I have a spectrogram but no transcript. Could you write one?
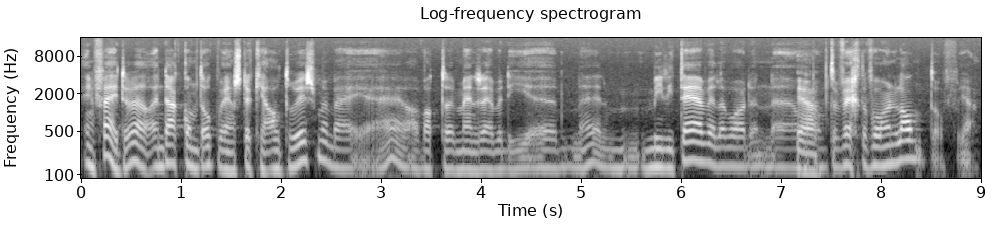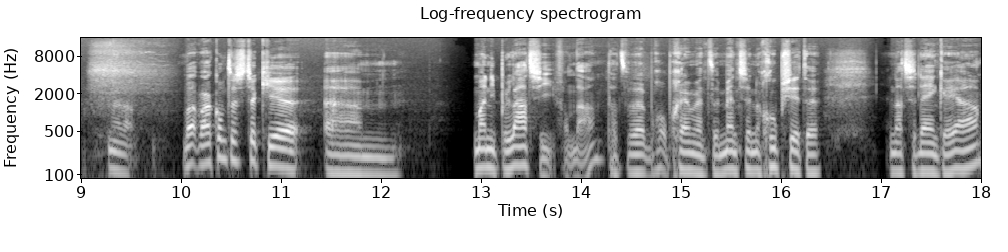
In feite wel. En daar komt ook weer een stukje altruïsme bij. Hè? Wat eh, mensen hebben die eh, hè, militair willen worden eh, om, Ja. om te vechten voor hun land. Of, ja. Ja. Waar, waar komt een stukje ehm, manipulatie vandaan? Dat we op een gegeven moment mensen in een groep zitten en dat ze denken, ja,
